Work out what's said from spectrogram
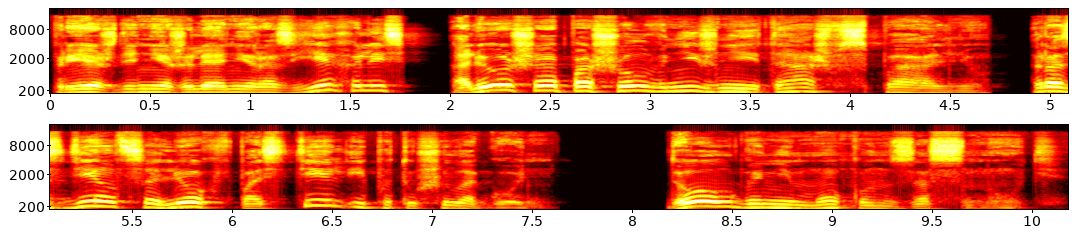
Прежде, нежели они разъехались, Алеша пошел в нижний этаж в спальню, разделся, лег в постель и потушил огонь. Долго не мог он заснуть.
